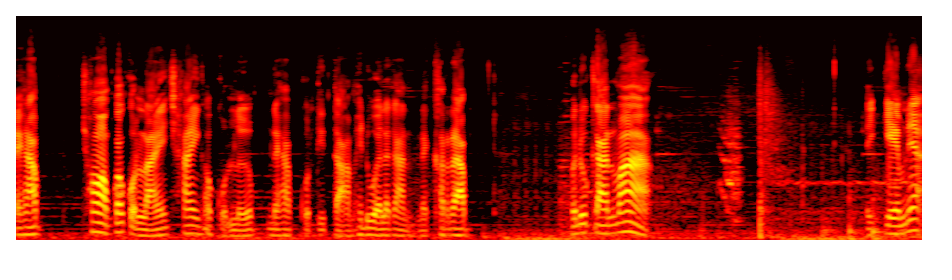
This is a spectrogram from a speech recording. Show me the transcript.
นะครับ ชอบก็กดไลค์ใช่ก็กดเลิฟนะครับ กดติดตามให้ด้วยแล้วกันนะครับ มาดูกันว่าไอเกมเนี้ย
